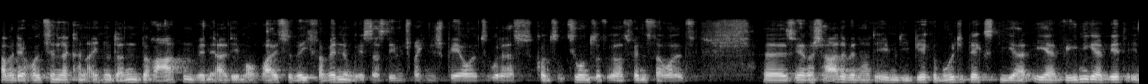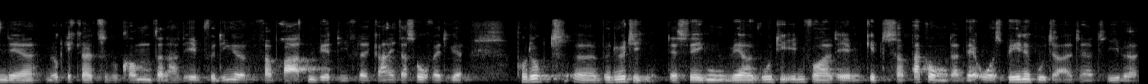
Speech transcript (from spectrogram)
Aber der Holzhändler kann eigentlich nur dann beraten, wenn er halt eben auch weiß, welche Verwendung ist das dementsprechende Sperrholz oder das Konstruktionsholz oder das Fensterholz. Äh, es wäre schade, wenn halt eben die Birke Multiplex, die ja eher weniger wird in der Möglichkeit zu bekommen, dann halt eben für Dinge verbraten wird, die vielleicht gar nicht das hochwertige Produkt äh, benötigen. Deswegen wäre gut die Info halt eben, gibt es Verpackungen, dann wäre OSB eine gute Alternative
